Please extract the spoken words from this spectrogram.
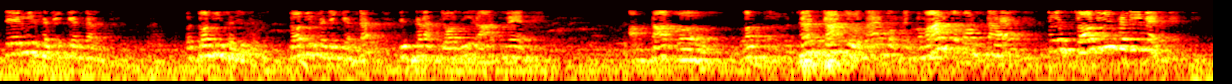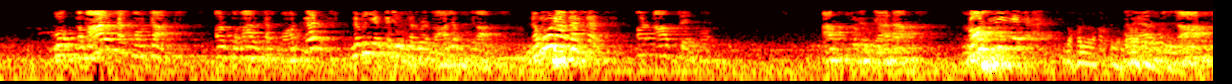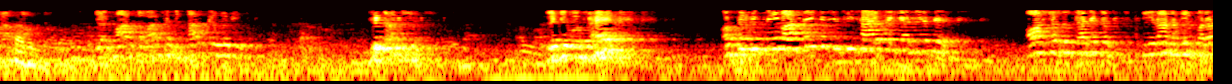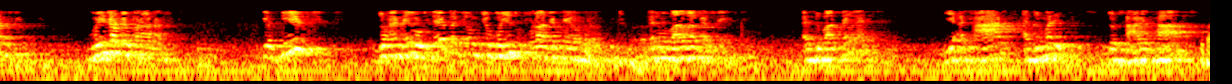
تیرہویں صدی کے اندر اور چودہویں صدی کے اندر چودہویں صدی کے اندر جس طرح چودہویں رات میں آفتاب چند چاند جو ہوتا ہے، وہ اپنے کمال کو پہنچتا ہے۔ تو اس چودہویں صدی میں وہ کمال تک پہنچا اور کمال تک پہنچ کر نبی کریم سرور عالم کا نمونہ بن کر آپ سے زیادہ روشنی لے کر یہ الفاظ زبان سے نکالتے ہوئے بھی نہیں ہے۔ لیکن وہ کہے اور صرف اتنی بات نہیں کہ کسی شاعر نے کہہ دیے تھے اور یہ تو کہتے کہ پیرا نبی پرن مریدا میں پڑھانا کہ پیر جو ہے نہیں اٹھتے بلکہ ان کے مرید اڑا دیتے ہیں۔ یعنی مبالغہ کرتے ہیں ایسی بات نہیں ہے۔ یہ اشعار اجمل جو شاعر تھا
